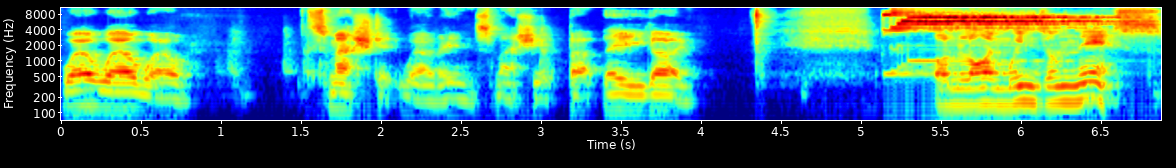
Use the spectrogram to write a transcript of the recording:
Well, well, well. Smashed it. Well, they didn't smash it, but there you go. Online wins on this.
